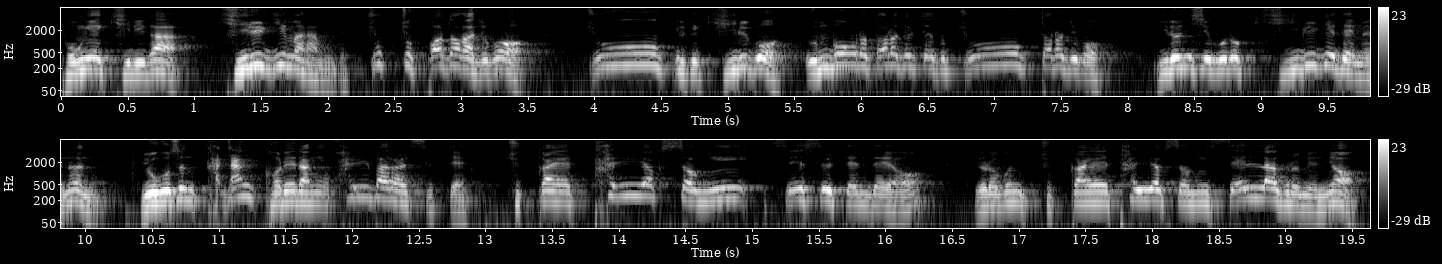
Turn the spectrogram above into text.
봉의 길이가 길기만 하면 돼. 쭉쭉 뻗어가지고 쭉 이렇게 길고 음봉으로 떨어질 때도 쭉 떨어지고 이런 식으로 길게 되면은 요것은 가장 거래량이 활발했을 때 주가의 탄력성이 셌을 때인데요. 여러분 주가의 탄력성이 셀라 그러면요.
